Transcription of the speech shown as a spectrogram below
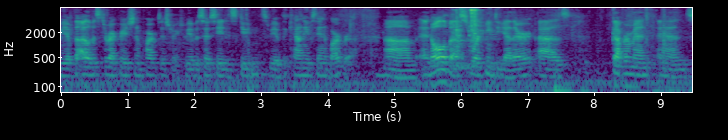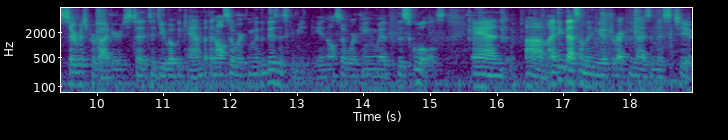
We have the Isla Vista Recreation and Park District, we have Associated Students, we have the County of Santa Barbara. Um, and all of us working together as government and service providers to, to do what we can, but then also working with the business community and also working with the schools. And um, I think that's something we have to recognize in this too.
